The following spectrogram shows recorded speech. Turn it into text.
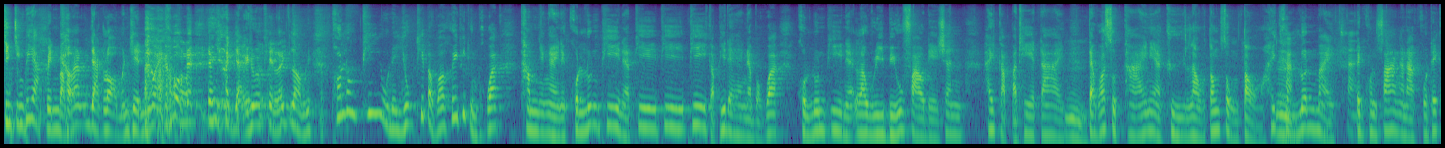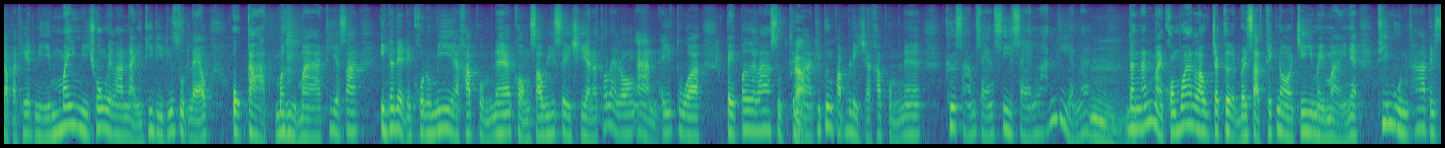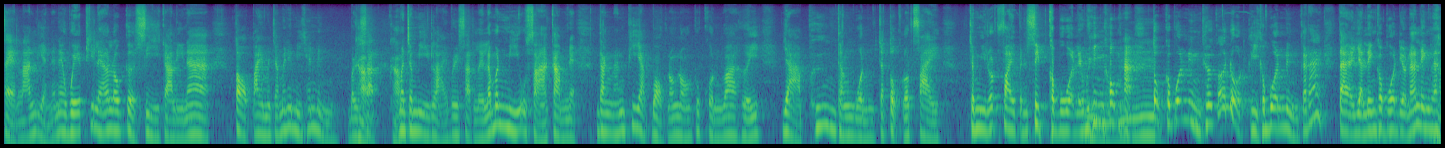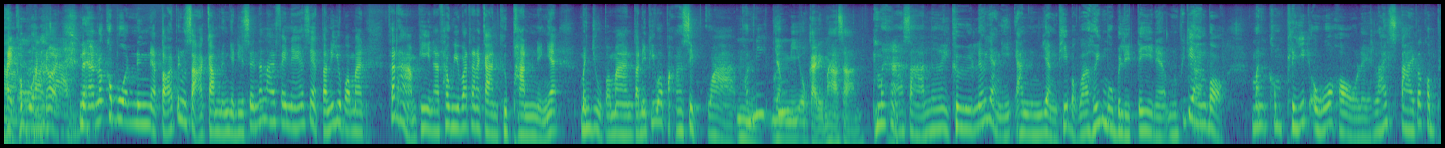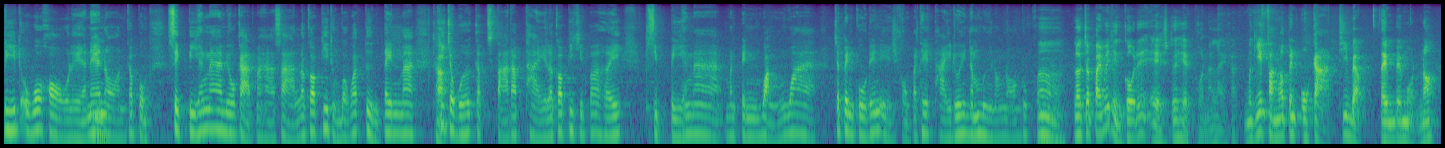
จริง ๆ พี่อยากเป็นแบบว่าอยากหล่อเหมือนเคนด้วยครับผมเนี่ยยังอยากใหญ่ด้วยเคนแล้วหล่อเหมือนเพราะเราพี่อยู่ในยุคที่แบบว่าเฮ้ยพี่ถึงบอกว่าทำยังไงเนี่ยคนรุ่นพี่เนี่ยพี่พี่พี่กับพี่แดงเนี่ยบอกว่าคนรุ่นพี่เนี่ยเรา rebuild foundation ให้กับประเทศได้ แต่ว่าสุดท้ายเนี่ยคือเราต้องส่งต่อให้คนรุ่นใหม่ใช่เป็นคนสร้างอนาคตให้กับประเทศนี้ ไม่มีช่วงเวลาไหนที่ดีที่สุดแล้ว โอกาสมหึมาที่จะสร้างอินเทอร์เน็ต e อ o โนมีอะครับผมนะของ Southeast Asia นะเท่าไหร่ลองอ่านไอ้ตัว paper ล่าสุดขึ้นมาครับที่เพิ่ง publish อะครับผมนะคือ3 0 0 0 0 0 4 0 0 0ล้านเหรียญนะอืมดังนั้นหมายความว่าเราจะเกิดบริษัทเทคโนโลยีใหม่ๆเนี่ยที่มูลค่าเป็นแสนล้านเหรียญเนี่ยใน wave ที่แล้วเราเกิด Sea Garena ต่อไปมันจะไม่ได้มีแค่หนึ่งบริษัทครับมันจะมีหลายบริษัทเลย แล้วมันมีอุตสาหกรรมเนี่ยดังนั้นพี่อยากบอกน้องๆทุกคนว่าเฮ้ยอย่าเพึ่งกังวลจะตกรถไฟ จะมีรถไฟเป็น 10 ขบวนเลยวิ่งเข้ามาตกขบวนหนึ่งเธอก็โดดขี่ขบวนหนึ่งก็ได้ แต่อย่าเล็งขบวนเดียวนะเล็งหลายๆขบวนหน่อยใช่นะฮะแล้วขบวนหนึ่งเนี่ยต่อให้เป็นอุตสาหกรรมหนึ่งอย่าง decentralized finance เนี่ยตอนนี้อยู่ประมาณถ้าถามพี่นะถ้าวิวัฒนาการคือพันอย่างเงี้ยมันอยู่ประมาณตอนนี้พี่ว่าประมาณสิบกว่าเพราะนี่ยังมีโอกาสอีกมหาศาลมหาศาลเลย คือแล้วอย่างอีกอันหนึ่งอย่างที่บอกว่าเฮ้ย mobility เนี่ยเหมือนพี่แดงบอก มัน complete overhaul เลยไลฟ์สไตล์ก็ complete overhaul เลยอะแน่นอนครับผม 10 ปีข้างหน้ามีโอกาสมหาศาล แล้วก็พี่ถึงบอกว่าตื่นเต้นมากครับที่จะ work กับสตาร์ทอัพไทย แล้วก็พี่คิดว่า เฮ้ย 10 ปีข้างหน้ามันเป็นหวังว่าจะเป็น golden age ของประเทศไทยด้วยน้ำมือน้อง ๆ ทุกคนเออเราจะไปไม่ถึง Golden Age ด้วยเหตุผลอะไรครับ เมื่อกี้ฟังแล้วเป็นโอกาสที่แบบเต็มไปหมดเนาะ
